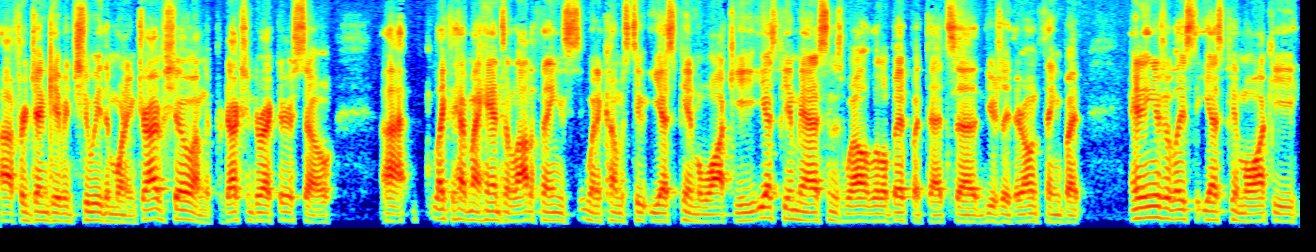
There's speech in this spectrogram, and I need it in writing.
uh, for Jen Gabe and Chewy, the morning drive show. I'm the production director. So I uh, like to have my hands in a lot of things when it comes to ESPN Milwaukee, ESPN Madison as well, a little bit, but that's uh, usually their own thing. But anything as relates to ESPN Milwaukee,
